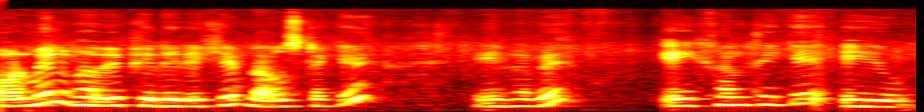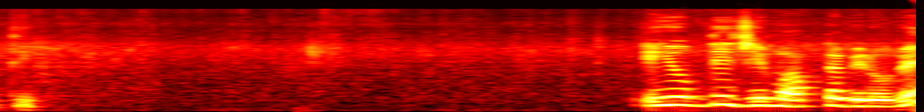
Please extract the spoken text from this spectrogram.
নর্মালভাবে ফেলে রেখে ব্লাউজটাকে এইভাবে এইখান থেকে এই অবধি। অবধি যে মাপটা বেরোবে,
